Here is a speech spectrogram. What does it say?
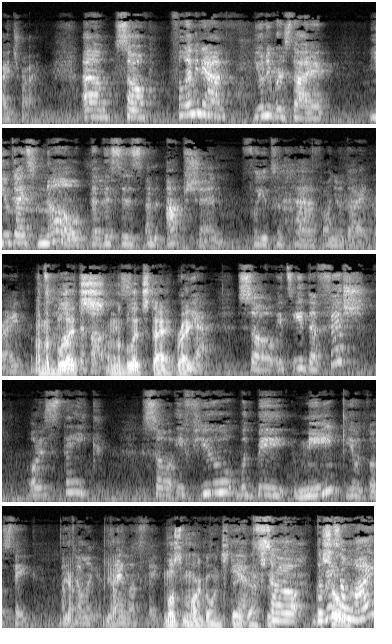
I try. Um, so, filet mignon, universe diet. You guys know that this is an option for you to have on your diet, right? We on the blitz, on the blitz diet, right? Yeah. So it's either fish or steak. So if you would be me, you would go steak. I'm Yeah, telling you, yeah. I love steak. Most of them are going steak, Yeah. actually. So the So- reason why,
